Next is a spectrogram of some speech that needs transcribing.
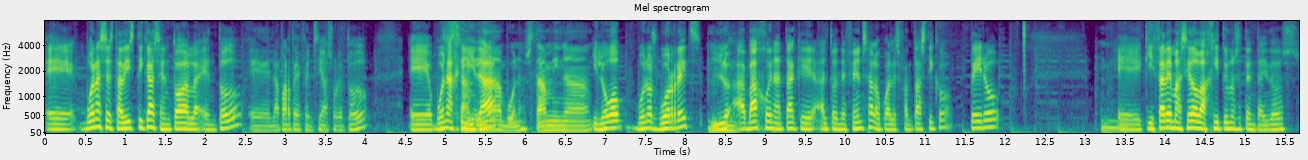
eh, buenas estadísticas en, toda la- en todo, eh, en la parte defensiva sobre todo. Eh, buena agilidad. Buena estamina. Y luego buenos war rates, bajo en ataque, alto en defensa, lo cual es fantástico. Pero Mm, eh, quizá demasiado bajito, unos 72.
